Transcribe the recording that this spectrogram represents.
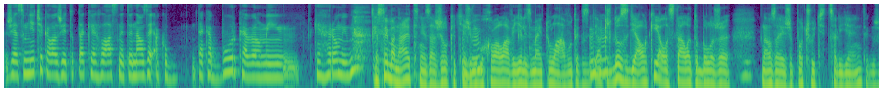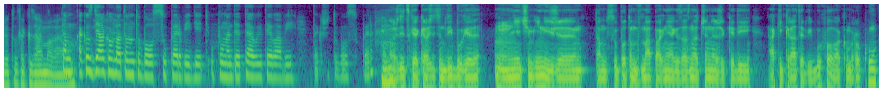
že ja som nečakala, že je to také hlasné. To je naozaj ako taká búrka veľmi, také hromy. Ja som iba na etne zažil, keď tiež uh-huh. vybuchovala a videli sme aj tú lávu, tak uh-huh. akože dosť ďalky, ale stále to bolo, že naozaj, že počuť celý deň, takže je to tak zaujímavé. Tam ako s ďalkohľadom to bolo super vidieť, úplné detaily tej lavy, takže to bolo super. Ono vždycky, každý ten výbuch je mm, niečím iný, že tam sú potom v mapách nejak zaznačené, že kedy, aký kráter vybuchol, v akom roku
